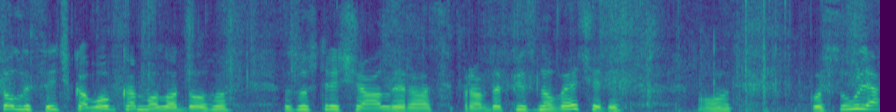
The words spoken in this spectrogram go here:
то лисичка, вовка молодого зустрічали раз. Правда, пізно ввечері. От. Косуля,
